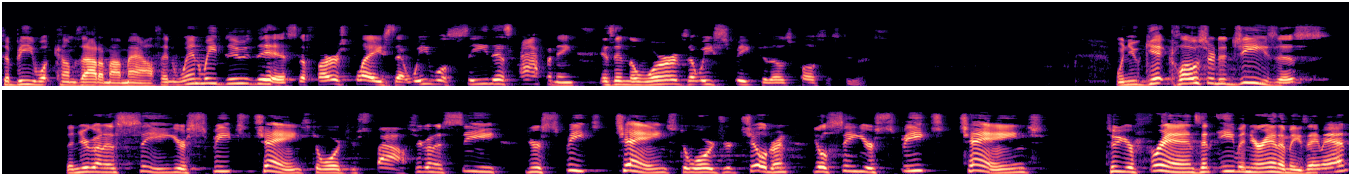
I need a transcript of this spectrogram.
to be what comes out of my mouth. And when we do this, the first place that we will see this happening is in the words that we speak to those closest to us. When you get closer to Jesus, then you're going to see your speech change towards your spouse. You're going to see your speech change towards your children. You'll see your speech change to your friends and even your enemies. Amen?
